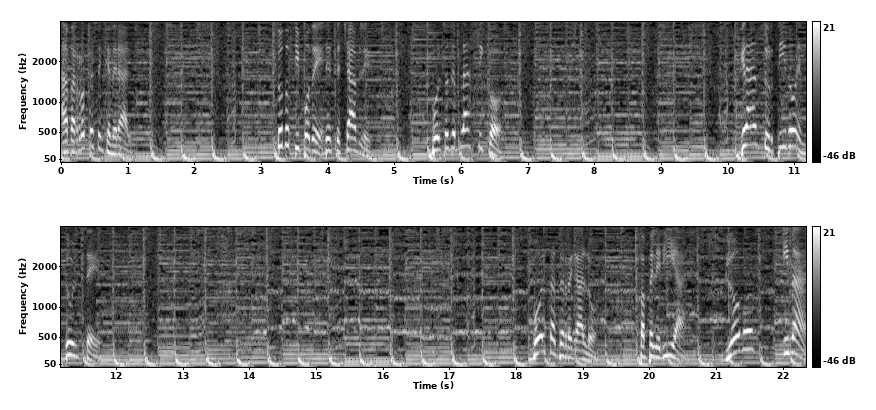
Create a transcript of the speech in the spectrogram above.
abarrotes en general, todo tipo de desechables, bolsas de plástico, gran surtido en dulces. Bolsas de regalo, papelería, globos y más.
